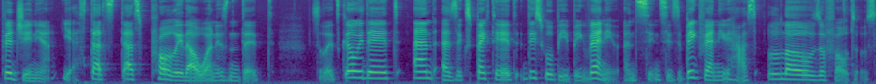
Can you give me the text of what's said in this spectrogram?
Virginia. Yes, that's that's probably that one, isn't it? So let's go with it. And as expected, this will be a big venue. And since it's a big venue, it has loads of photos.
